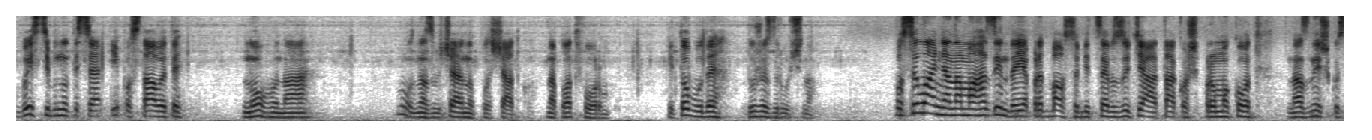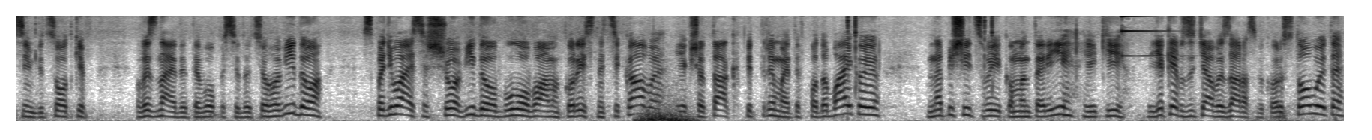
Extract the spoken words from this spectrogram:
вистібнутися і поставити ногу на, ну, на звичайну площадку, на платформу. І то буде дуже зручно. Посилання на магазин, де я придбав собі це взуття, а також промокод на знижку 7%, ви знайдете в описі до цього відео. Сподіваюся, що відео було вам корисне, цікаве. Якщо так, підтримайте вподобайкою. Напишіть свої коментарі, які, яке взуття ви зараз використовуєте,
